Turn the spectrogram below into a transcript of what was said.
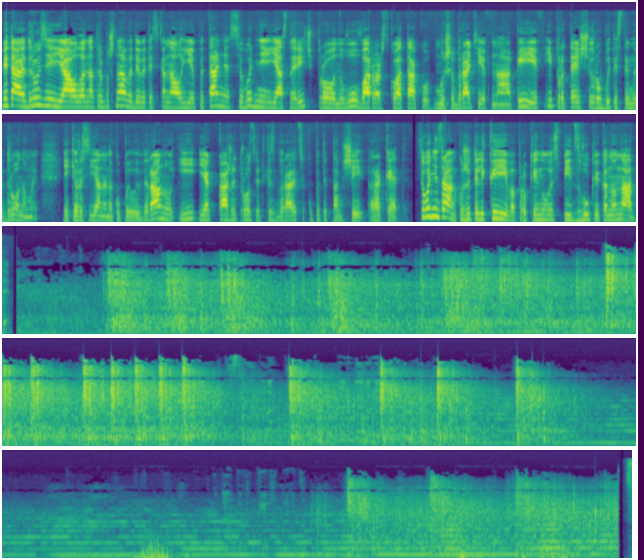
Вітаю, друзі! Я Олена Трибушна. Ви дивитесь канал Є питання. Сьогодні ясна річ про нову варварську атаку мишебратів на Київ і про те, що робити з тими дронами, які росіяни накупили в Ірану, і як кажуть розвідки, збираються купити там ще й ракети. Сьогодні зранку жителі Києва прокинулись під звуки канонади.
